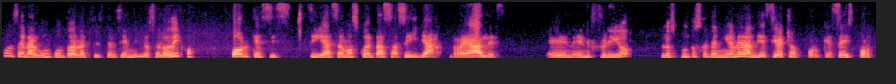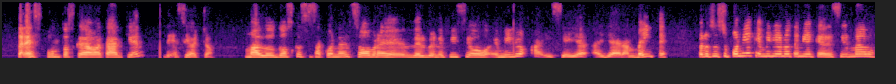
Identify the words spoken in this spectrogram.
Pues en algún punto de la existencia Emilio se lo dijo. Porque si, si hacemos cuentas así ya, reales, en, el frío, los puntos que tenían eran 18, porque 6 por 3 puntos quedaba cada quien, 18. Más los dos que se sacó en el sobre del beneficio Emilio, ahí sí ya, ya eran 20. Pero se suponía que Emilio no tenía que decir nada.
